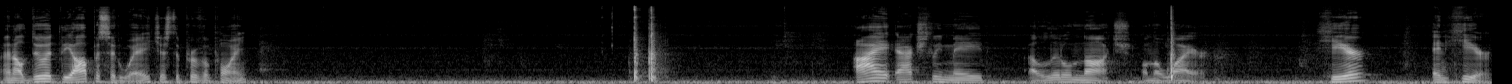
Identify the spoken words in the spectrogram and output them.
and I'll do it the opposite way just to prove a point, I actually made a little notch on the wire here and here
